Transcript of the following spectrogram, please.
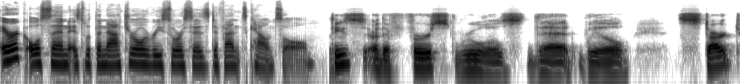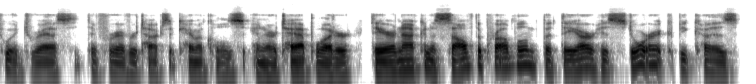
Eric Olson is with the Natural Resources Defense Council. These are the first rules that will start to address the forever toxic chemicals in our tap water. They are not going to solve the problem, but they are historic because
